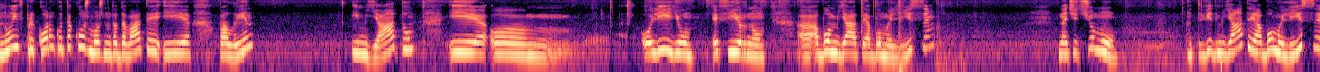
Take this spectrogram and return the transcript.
Ну і в прикормку також можна додавати і палин, і м'яту, і ом, олію ефірну або м'яти, або меліси. Значить, чому? Від м'яти або меліси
